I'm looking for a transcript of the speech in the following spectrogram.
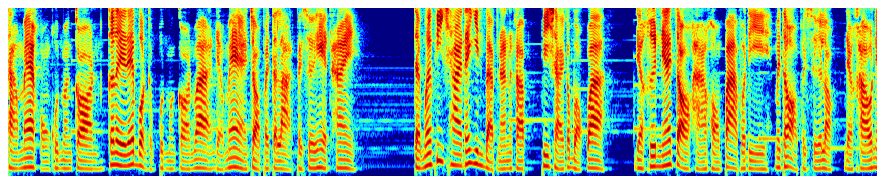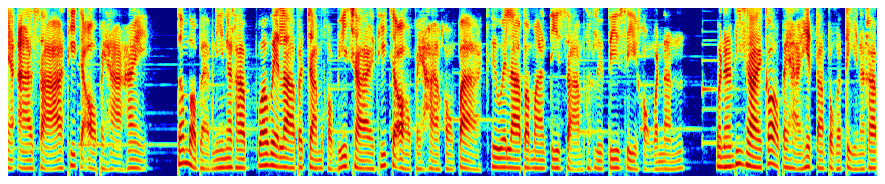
ทางแม่ของคุณมังกรก็เลยได้บ่นกับคุณมังกรว่าเดี๋ยวแม่จะออกไปตลาดไปซื้อเห็ดให้ แต่เมื่อพี่ชายได้ยินแบบนั้นครับ พี่ชายก็บอกว่า เดี๋ยวคืนนี้จะออกหาของป่าพอดี ไม่ต้องออกไปซื้อหรอก เดี๋ยวเขาเนี่ยอาสาที่จะออกไปหาให้ ต้องบอกแบบนี้นะครับว่าเวลาประจำของพี่ชายที่จะออกไปหาของป่า คือเวลาประมาณตีสามหรือตีสี่ของวันนั้น วันนั้นพี่ชายก็ออกไปหาเห็ดตามปกตินะครับ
